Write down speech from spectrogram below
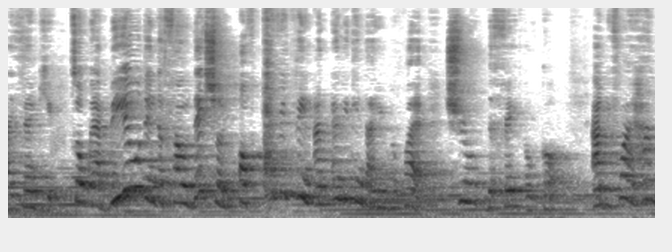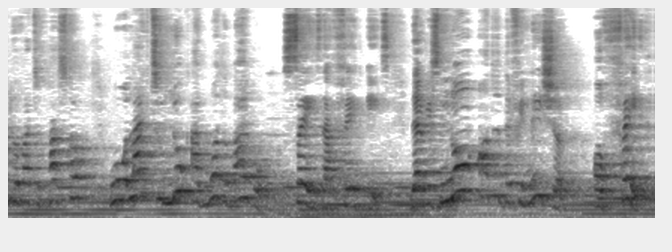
I thank you. So we are building the foundation of everything and anything that you require through the faith of God. And before I hand over to Pastor, we would like to look at what the Bible says that faith is. There is no other definition of faith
